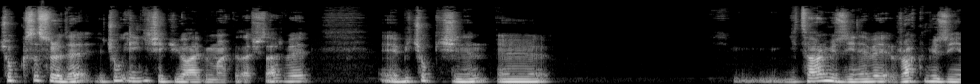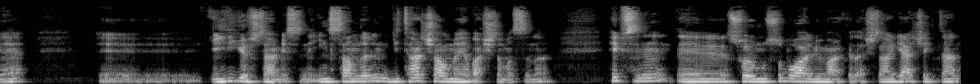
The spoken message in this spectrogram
çok kısa sürede çok ilgi çekiyor albüm arkadaşlar ve e, birçok kişinin e, gitar müziğine ve rock müziğine e, ilgi göstermesini, insanların gitar çalmaya başlamasını hepsinin e, sorumlusu bu albüm arkadaşlar. Gerçekten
